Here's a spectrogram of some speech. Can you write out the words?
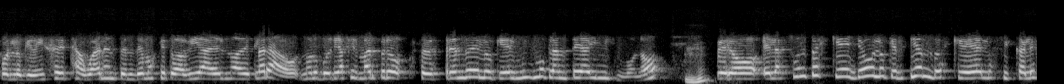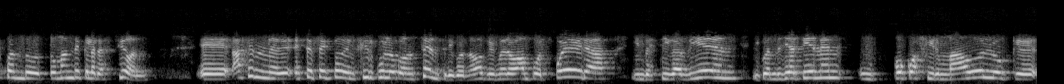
por lo que dice Chaguán entendemos que todavía él no ha declarado. No lo podría afirmar, pero se desprende de lo que él mismo plantea ahí mismo, ¿no? Pero el asunto es que yo lo que entiendo es que los fiscales cuando toman declaración eh, hacen este efecto del círculo concéntrico, ¿no? Primero van por fuera, investigan bien y cuando ya tienen un poco afirmado lo que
